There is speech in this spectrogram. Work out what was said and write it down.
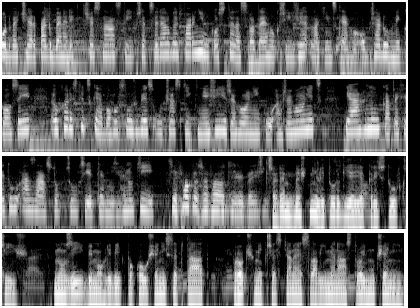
Podvečer pak Benedikt XVI. předsedal ve farním kostele svatého kříže latinského obřadu v Nikosii eucharistické bohoslužbě s účastí kněží, řeholníků a řeholnic, jáhnů, katechetů a zástupců církevních hnutí. Středem dnešní liturgie je Kristův kříž. Mnozí by mohli být pokoušeni se ptát, proč my křesťané slavíme nástroj mučení,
